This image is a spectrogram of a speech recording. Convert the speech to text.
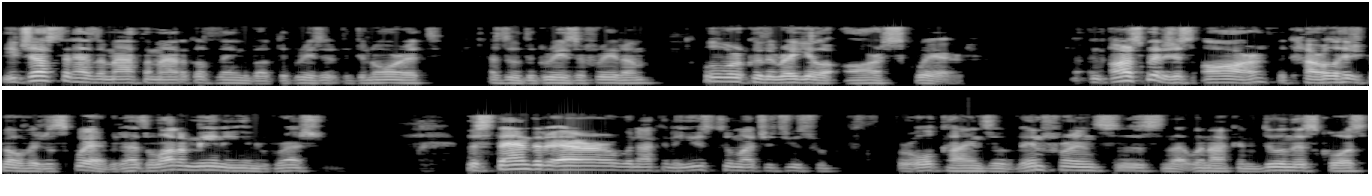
The adjusted has a mathematical thing about degrees of, ignore it, as do degrees of freedom. We'll work with the regular R squared. And R squared is just R, the correlation coefficient squared, but it has a lot of meaning in regression. The standard error, we're not going to use too much. It's used for, for all kinds of inferences that we're not going to do in this course.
